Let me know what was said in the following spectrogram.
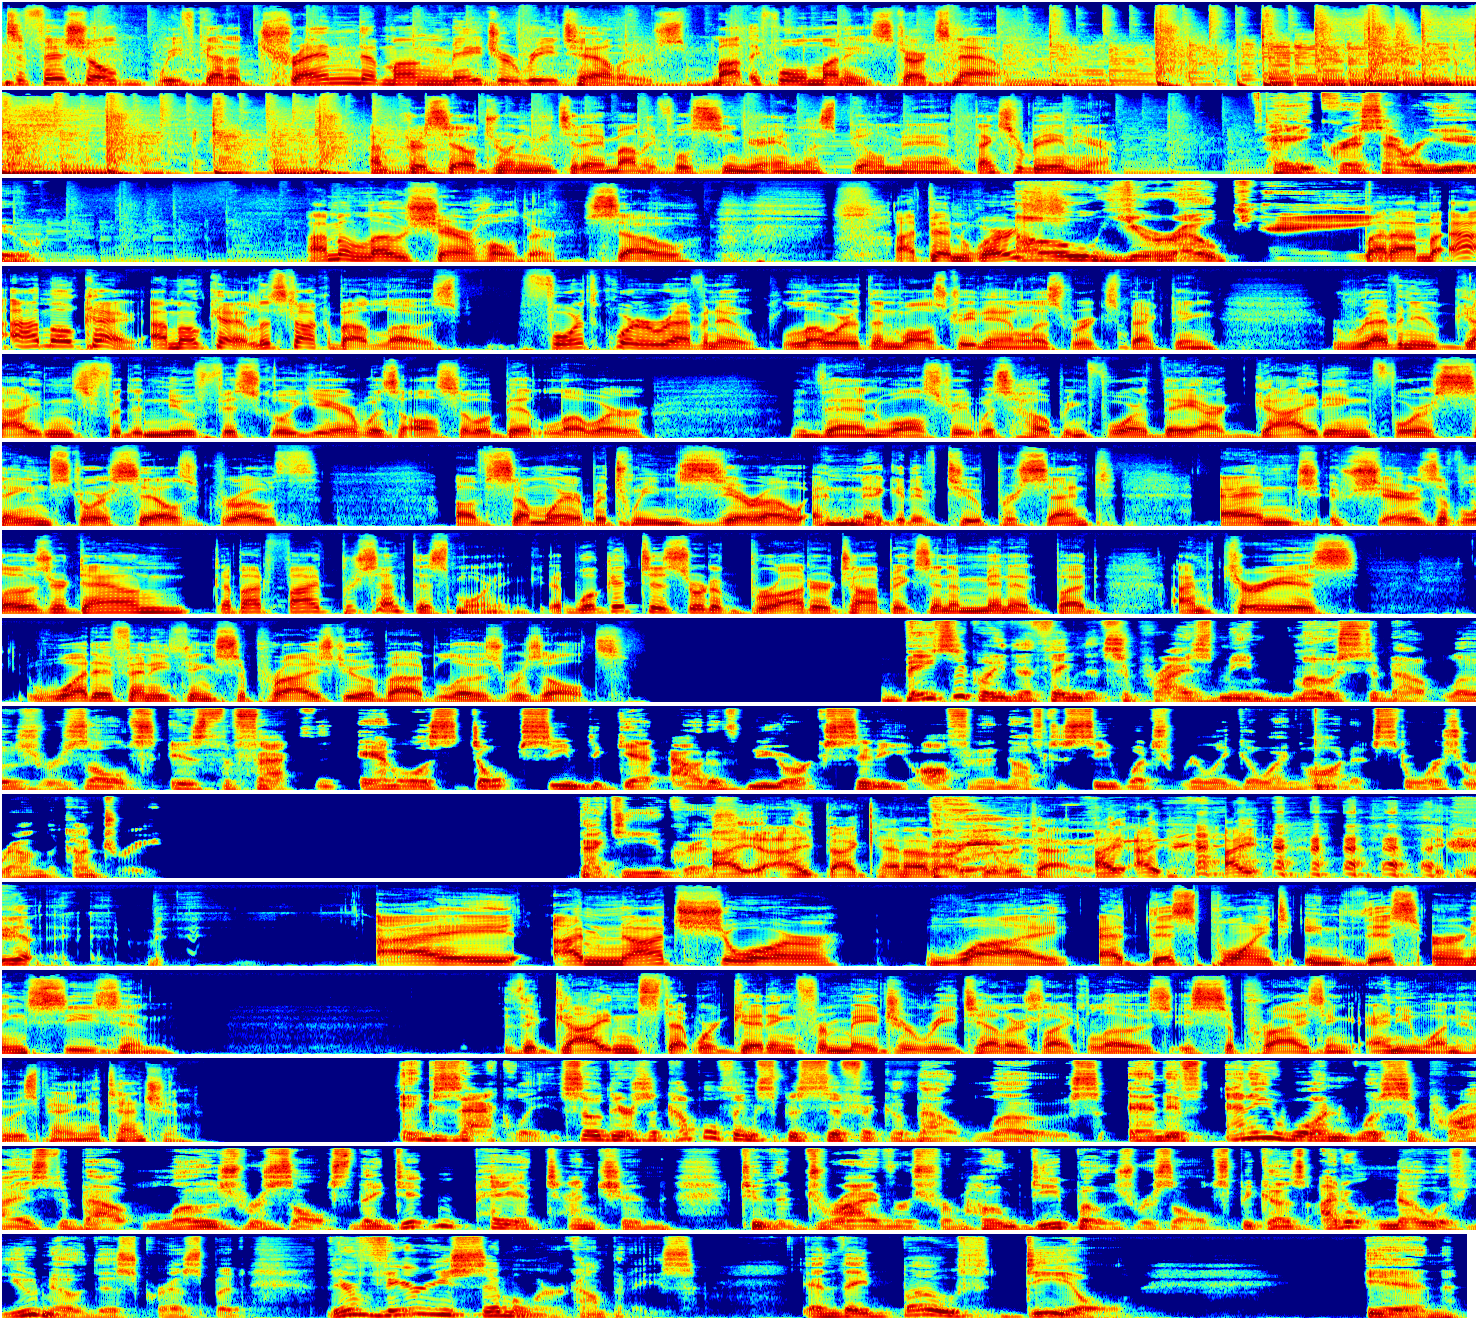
It's official. We've got a trend among major retailers. Motley Fool Money starts now. I'm Chris Hill. Joining me today, Motley Fool senior analyst Bill Mann. Thanks for being here. Hey, Chris, how are you? I'm a Lowe's shareholder, so I've been worse. Oh, you're okay. But I'm I'm okay. I'm okay. Let's talk about Lowe's. Fourth quarter revenue lower than Wall Street analysts were expecting. Revenue guidance for the new fiscal year was also a bit lower than Wall Street was hoping for. They are guiding for same store sales growth of somewhere between 0 and negative 2% and shares of Lowe's are down about 5% this morning. We'll get to sort of broader topics in a minute, but I'm curious what, if anything, surprised you about Lowe's results? Basically, the thing that surprised me most about Lowe's results is the fact that analysts don't seem to get out of New York City often enough to see what's really going on at stores around the country. Back to you, Chris. I I, I cannot argue with that. I I I, I I'm not sure why at this point in this earnings season the guidance that we're getting from major retailers like Lowe's is surprising anyone who is paying attention. Exactly. So there's a couple things specific about Lowe's. And if anyone was surprised about Lowe's results, they didn't pay attention to the drivers from Home Depot's results because I don't know if you know this, Chris, but they're very similar companies. And they both deal in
